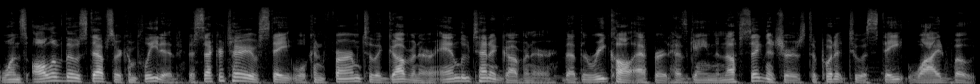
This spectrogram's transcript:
Once all of those steps are completed, the Secretary of State will confirm to the governor and lieutenant governor that the recall effort has gained enough signatures to put it to a statewide vote.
